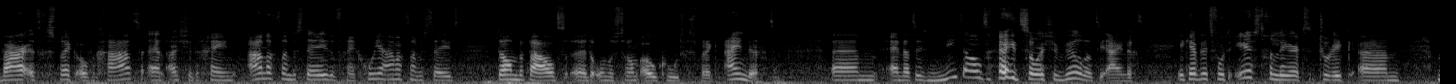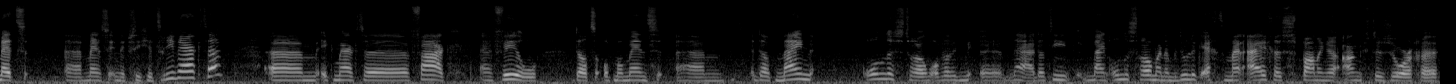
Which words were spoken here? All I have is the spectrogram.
waar het gesprek over gaat. En als je er geen aandacht aan besteedt of geen goede aandacht aan besteedt, dan bepaalt uh, de onderstroom ook hoe het gesprek eindigt. Um, en dat is niet altijd zoals je wil dat die eindigt. Ik heb dit voor het eerst geleerd toen ik um, met uh, mensen in de psychiatrie werkte. ik merkte vaak en veel dat op het moment dat mijn onderstroom, of dat ik, uh, nou ja, dat die, mijn onderstroom, en dan bedoel ik echt mijn eigen spanningen, angsten, zorgen,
